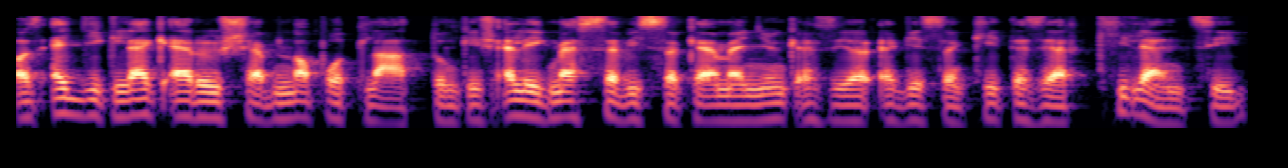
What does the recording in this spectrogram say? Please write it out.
az egyik legerősebb napot láttunk, és elég messze vissza kell menjünk, ezért egészen 2009-ig,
